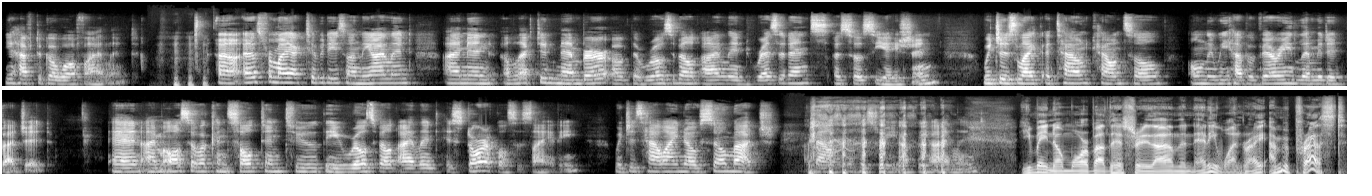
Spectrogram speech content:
you have to go off island. uh, as for my activities on the island, I'm an elected member of the Roosevelt Island Residents Association, which is like a town council, only we have a very limited budget. And I'm also a consultant to the Roosevelt Island Historical Society, which is how I know so much about the history of the island. You may know more about the history of the island than anyone, right? I'm impressed.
